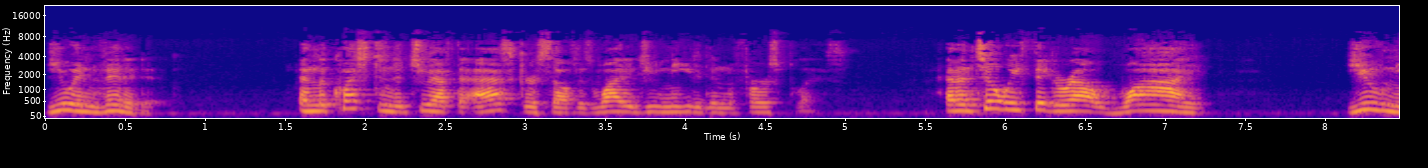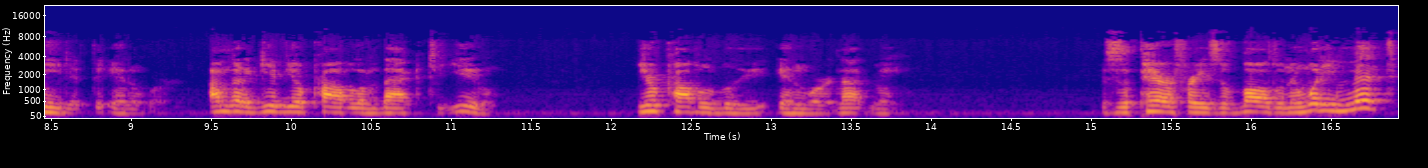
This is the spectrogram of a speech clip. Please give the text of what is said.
You invented it." And the question that you have to ask yourself is, why did you need it in the first place? And until we figure out why you needed the N word, I'm going to give your problem back to you. You're probably the N word, not me. This is a paraphrase of Baldwin. And what he meant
